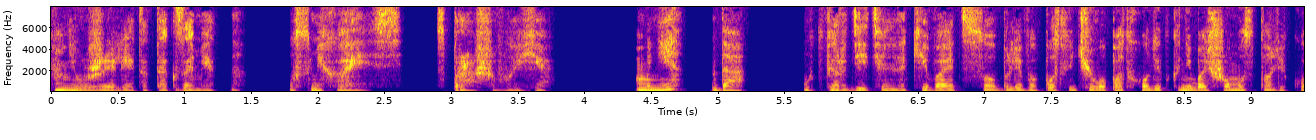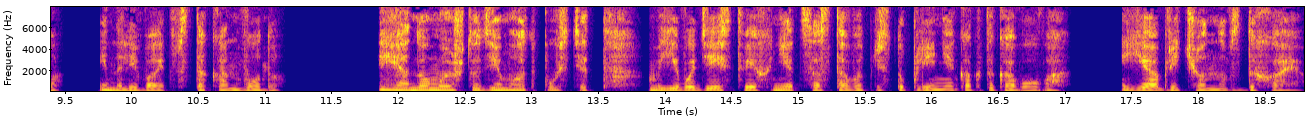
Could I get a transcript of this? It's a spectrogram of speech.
Неужели это так заметно? Усмехаясь, спрашиваю я. Мне? Да. Утвердительно кивает Соболева, после чего подходит к небольшому столику и наливает в стакан воду. Я думаю, что Диму отпустят. В его действиях нет состава преступления как такового. Я обреченно вздыхаю.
